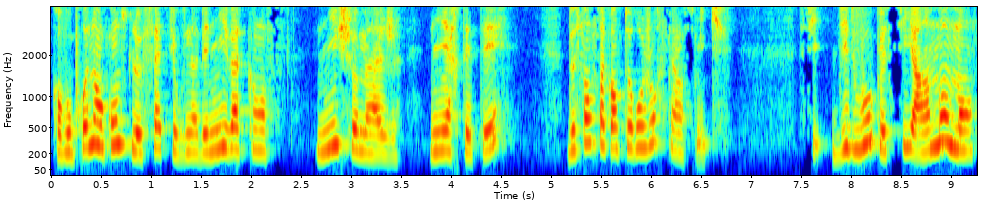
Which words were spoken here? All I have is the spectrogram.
quand vous prenez en compte le fait que vous n'avez ni vacances, ni chômage, ni RTT, 250 euros jour, c'est un SMIC. Dites-vous que si à un moment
